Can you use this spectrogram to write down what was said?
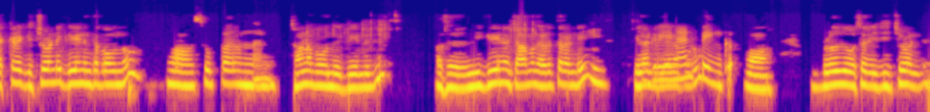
చక్కగా చూడండి. గ్రీన్ ఎంత బాగుందో. సూపర్ ఉందండి. చాలా బాగుంది గ్రీన్ ఇది. అసలు ఈ గ్రీన్ చాలా మంది అడుగుతారండి ఇలాంటి పింక్ బ్లౌజ్ ఒకసారి ఇది చూడండి.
